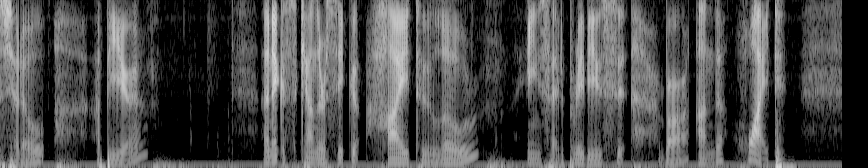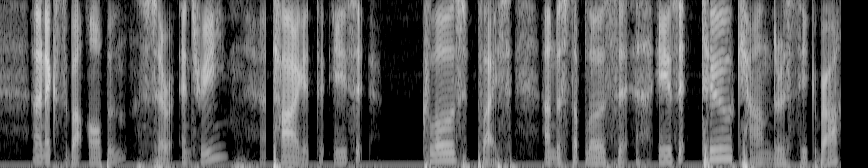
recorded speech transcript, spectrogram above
shadow appear. The next candlestick high to low inside previous bar and white. The next bar open sell entry. Target is close price and stop loss is two candlestick bar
